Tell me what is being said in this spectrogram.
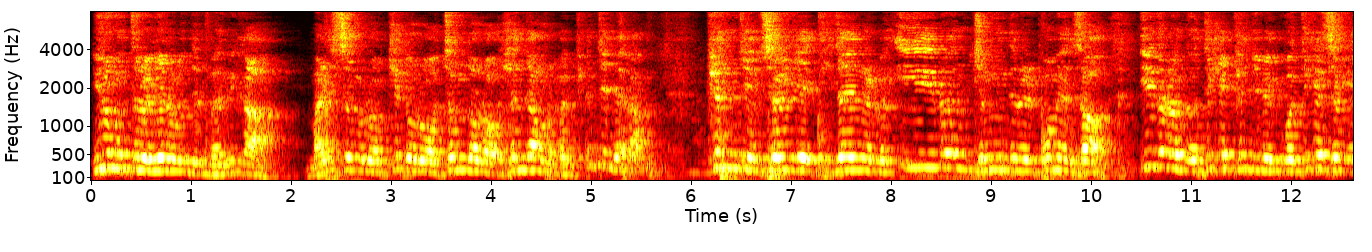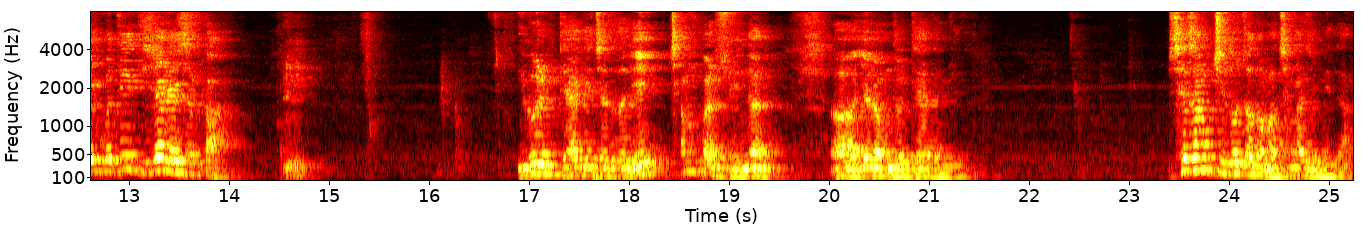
이런 것들을 여러분들 뭡니까? 말씀으로 기도로 전도로 현장으로 뭐 편집해라 편집 설계 디자인을 뭐 이런 정인들을 보면서 이들은 어떻게 편집했고 어떻게 설계했고 어떻게 디자인했을까 이걸 대학의 저들이 참고할 수 있는 어, 여러분들 돼야 됩니다. 세상 지도자도 마찬가지입니다.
